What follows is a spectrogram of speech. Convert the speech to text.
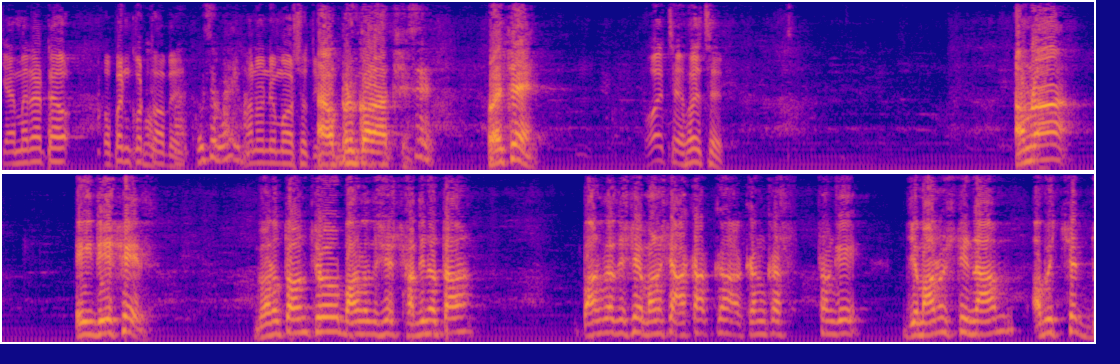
ক্যামেরাটা ওপেন করতে হবে। মাননীয় মহাসচিব। ওপেন করা আছে। হয়েছে? হয়েছে হয়েছে। আমরা এই দেশের গণতন্ত্র, বাংলাদেশের স্বাধীনতা, বাংলাদেশের মানুষের আকাঙ্ক্ষা, আকাঙ্ক্ষার সঙ্গে যে মানুষটির নাম অবিচ্ছেদ্য,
